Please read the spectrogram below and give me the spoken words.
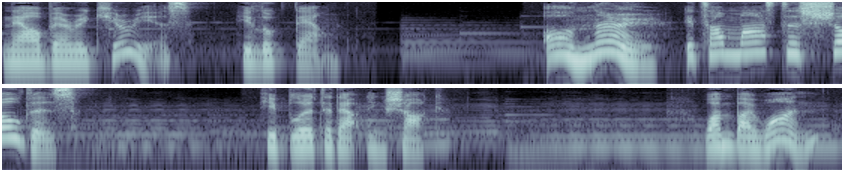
Now, very curious, he looked down. Oh no, it's our master's shoulders he blurted out in shock. One by one,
